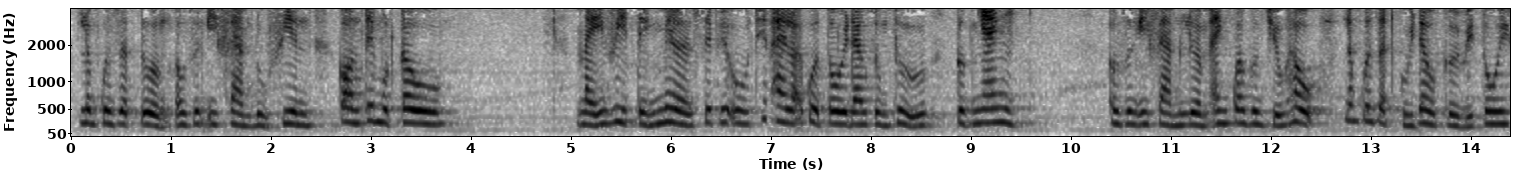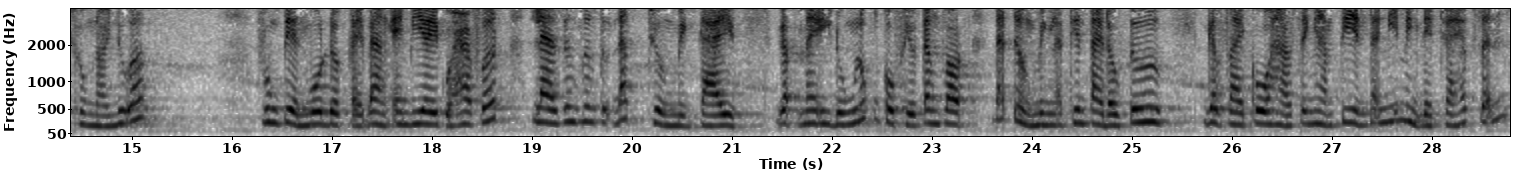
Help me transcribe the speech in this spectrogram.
Lâm Quân giật tưởng Âu Dương Y Phạm đủ phiền, còn thêm một câu. Máy vi tính Melon CPU chip hai lõi của tôi đang dùng thử, cực nhanh. Âu Dương Y Phạm lườm anh qua gương chiếu hậu, Lâm Quân giật cúi đầu cười với tôi không nói nữa. Vùng tiền mua được cái bảng MBA của Harvard là Dương Dương tự đắc trường mình tài. Gặp may đúng lúc cổ phiếu tăng vọt, đã tưởng mình là thiên tài đầu tư. Gặp vài cô hào xanh hám tiền đã nghĩ mình đẹp trai hấp dẫn,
